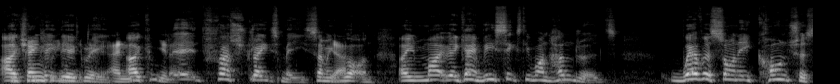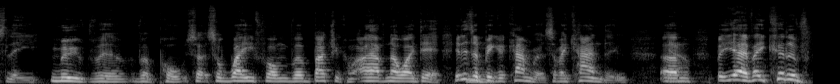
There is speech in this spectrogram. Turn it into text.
I completely agree. and I com- you know, It frustrates me something Yeah. rotten. I mean, my, again, these 6100s, whether Sony consciously moved the, the port so it's away from the battery, I have no idea. It is a Hmm. bigger camera, so they can do. Um, But yeah, they could have,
